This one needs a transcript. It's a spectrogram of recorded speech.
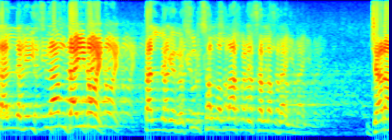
তার লেগে ইসলাম দায়ী নয়। তার লেগে রসুল সাল্লাহ সাল্লাম দায়ী নয়। যারা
